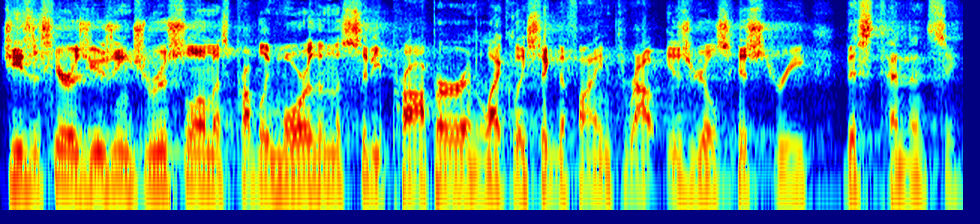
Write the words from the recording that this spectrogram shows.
Jesus here is using Jerusalem as probably more than the city proper and likely signifying throughout Israel's history this tendency.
